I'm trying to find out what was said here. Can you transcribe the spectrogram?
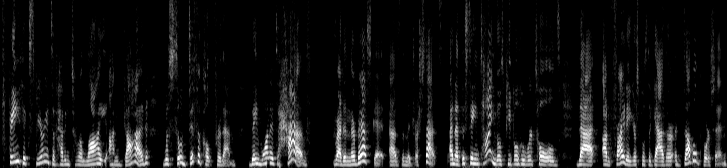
faith experience of having to rely on God was so difficult for them. They wanted to have bread in their basket, as the Midrash says. And at the same time, those people who were told that on Friday you're supposed to gather a double portion.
